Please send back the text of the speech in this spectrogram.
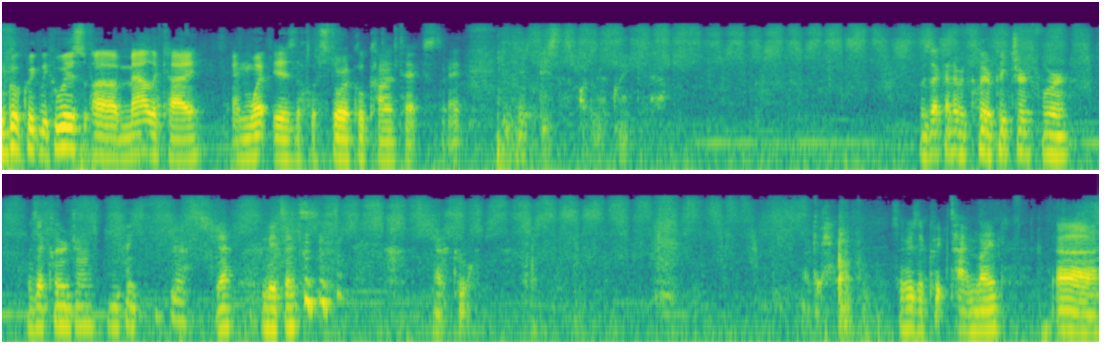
we'll go quickly. Who is uh, Malachi, and what is the historical context? Right. Was that kind of a clear picture for? Was that clear, John? Do you think? Yeah. Yeah. It made sense. yeah. Cool. Okay. So here's a quick timeline. Uh,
